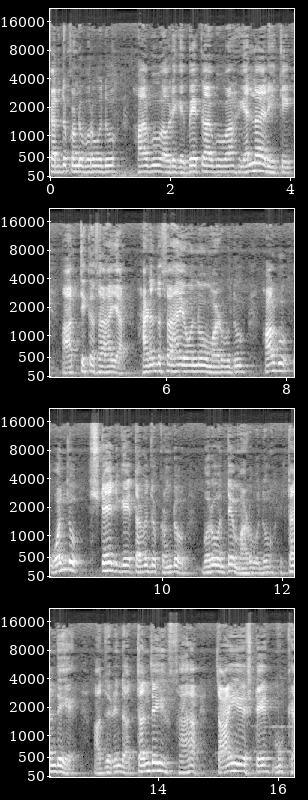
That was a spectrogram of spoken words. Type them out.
ಕರೆದುಕೊಂಡು ಬರುವುದು ಹಾಗೂ ಅವರಿಗೆ ಬೇಕಾಗುವ ಎಲ್ಲ ರೀತಿ ಆರ್ಥಿಕ ಸಹಾಯ, ಹಣದ ಸಹಾಯವನ್ನು ಮಾಡುವುದು ಹಾಗೂ ಒಂದು ಸ್ಟೇಜ್ಗೆ ತೆಗೆದುಕೊಂಡು ಬರುವಂತೆ ಮಾಡುವುದು ತಂದೆಯೇ. ಆದ್ದರಿಂದ ತಂದೆಯು ಸಹ ತಾಯಿಯಷ್ಟೇ ಮುಖ್ಯ.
